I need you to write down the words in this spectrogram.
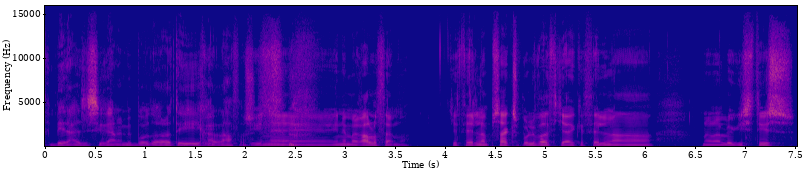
Δεν πειράζει, σιγά να μην πω τώρα ότι είχα Ε, λάθος. Είναι, είναι μεγάλο θέμα. Και θέλει να ψάξει πολύ βαθιά και θέλει να, να αναλογιστείς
